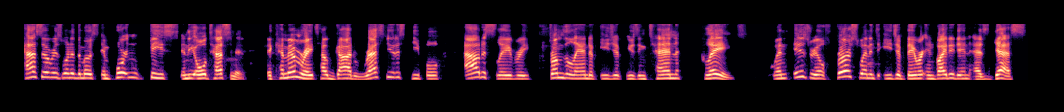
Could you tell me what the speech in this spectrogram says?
Passover is one of the most important feasts in the Old Testament. It commemorates how God rescued his people out of slavery from the land of Egypt using 10 plagues. When Israel first went into Egypt, they were invited in as guests,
